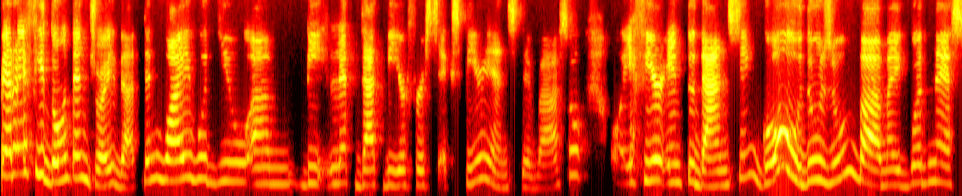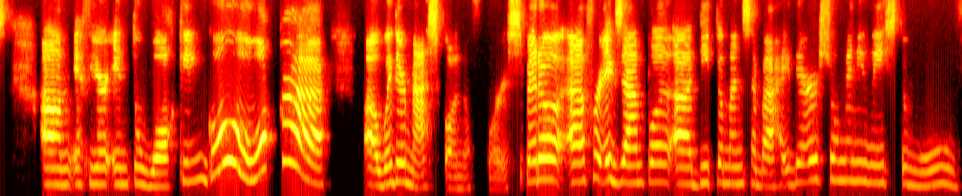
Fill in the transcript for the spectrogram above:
Pero if you don't enjoy that, then why would you um be let that be your first experience, diba? So if you're into dancing, go do Zumba. My goodness. Um, if you're into walking, go walk ka. Uh, with your mask on, of course. Pero uh, for example, uh, dito man sa bahay, there are so many ways to move.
